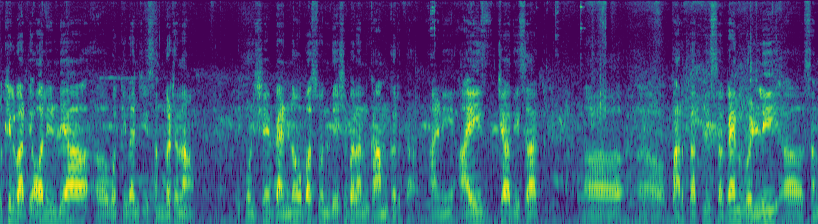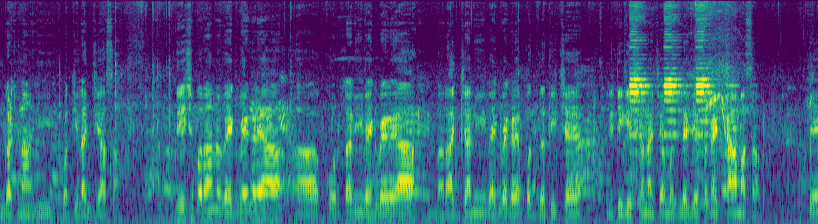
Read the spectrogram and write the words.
अखिल भारतीय ऑल इंडिया अ, वकिलांची संघटना एकोणशे ब्याण्णवपासून देशभरान काम करता. आणि आयजच्या दिसाक भारतातली भारतांतली सगळ्यात व्हडली संघटना ही वकिलांची आसा देशभरान वेगवेगळ्या कोर्टांनी वेगवेगळ्या राज्यांनी वेगवेगळ्या पद्धतीचे लिटिगेशनाच्या मदलें जें सगळें काम आसा तें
